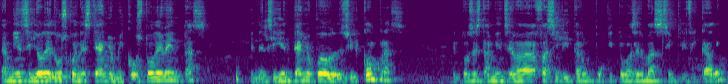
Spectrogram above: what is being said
También si yo deduzco en este año mi costo de ventas, en el siguiente año puedo deducir compras. Entonces también se va a facilitar un poquito, va a ser más simplificado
